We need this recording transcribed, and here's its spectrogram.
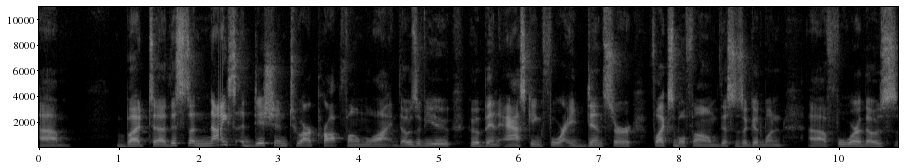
Um, but uh, this is a nice addition to our prop foam line. Those of you who have been asking for a denser, flexible foam, this is a good one uh, for those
